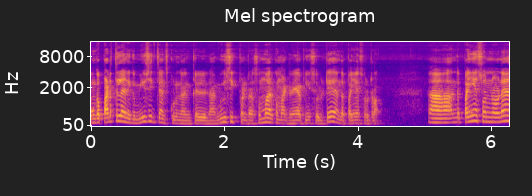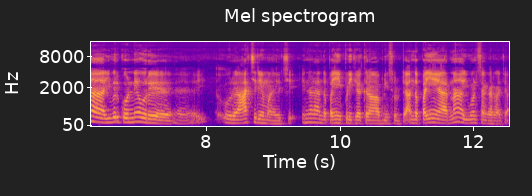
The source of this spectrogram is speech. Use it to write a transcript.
உங்கள் படத்தில் எனக்கு மியூசிக் சான்ஸ் கொடுங்க அங்கிள். நான் மியூசிக் பண்ணுறேன் சும்மா இருக்க மாட்டேனே? அப்படின்னு சொல்லிட்டு அந்த பையன் சொல்கிறான் அந்த பையன் சொன்னோன்னே இவருக்கு ஒன்றே ஒரு ஒரு ஆச்சரியமாயிருச்சு. என்னடா அந்த பையன் இப்படி கேட்குறான் அப்படின்னு சொல்லிட்டு. அந்த பையன் யாருன்னா யுவன் சங்கர் ராஜா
